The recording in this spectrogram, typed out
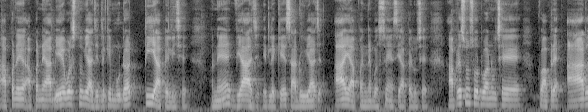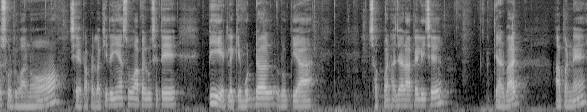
આપણે, આપણને આ બે વર્ષનું વ્યાજ એટલે કે મુદત ટી આપેલી છે અને વ્યાજ એટલે કે સાદું વ્યાજ, આય આપણને બસો એંસી આપેલું છે. આપણે શું શોધવાનું છે? તો આપણે આર શોધવાનો છે. તો આપણે લખી દઈએ શું આપેલું છે તે? પી એટલે કે મુદ્દલ રૂપિયા છપ્પન હજાર આપેલી છે. ત્યારબાદ આપણને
